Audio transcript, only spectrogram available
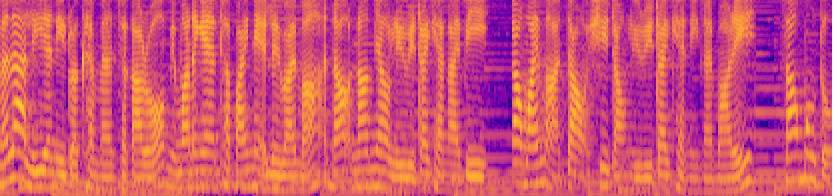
မလ၄ရက်နေ့အတွက်ခံမှန်းချက်ကတော့မြန်မာနိုင်ငံအထက်ပိုင်းနဲ့အလယ်ပိုင်းမှာအနောက်အနောက်မြောက်လေတွေတိုက်ခတ်နိုင်ပြီးတောင်ပိုင်းမှာတောင်အရှေ့တောင်လေတွေတိုက်ခတ်နေနိုင်ပါတယ်။စောင်းမုတ်တုံ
